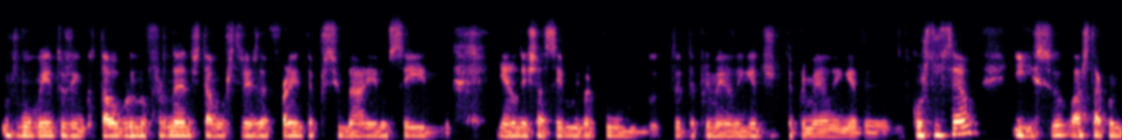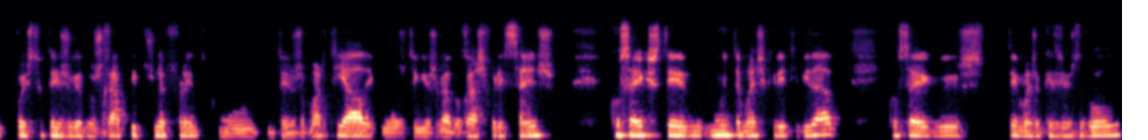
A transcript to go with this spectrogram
os momentos em que estava o Bruno Fernandes, estavam os três da frente a pressionar e a não sair e a não deixar sair o Liverpool da, primeira linha de, da primeira linha de, de, construção e isso lá está quando depois tu tens jogadores rápidos na frente como, como tens o Martial e como tinha jogado o Rashford e Sancho consegues ter muita mais criatividade, consegues ter mais ocasiões de golo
